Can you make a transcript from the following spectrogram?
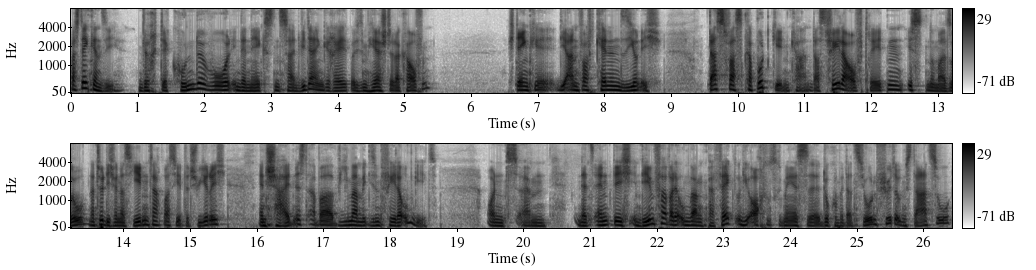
Was denken Sie? Wird der Kunde wohl in der nächsten Zeit wieder ein Gerät bei diesem Hersteller kaufen? Ich denke, die Antwort kennen Sie und ich das, was kaputt gehen kann, das Fehler auftreten, ist nun mal so. Natürlich, wenn das jeden Tag passiert, wird schwierig. Entscheidend ist aber, wie man mit diesem Fehler umgeht. Und ähm, letztendlich in dem Fall war der Umgang perfekt und die ordnungsgemäße Dokumentation führt übrigens dazu,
